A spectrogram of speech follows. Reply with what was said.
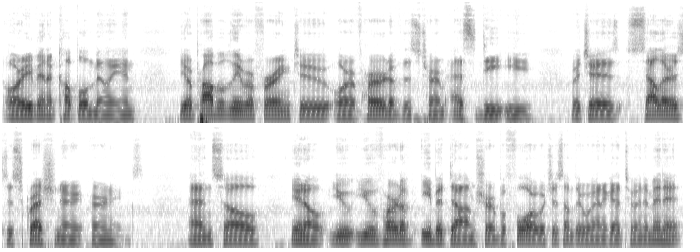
or even a couple million, you're probably referring to or have heard of this term SDE, which is seller's discretionary earnings. And so, you know, you you've heard of EBITDA, I'm sure, before, which is something we're going to get to in a minute.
